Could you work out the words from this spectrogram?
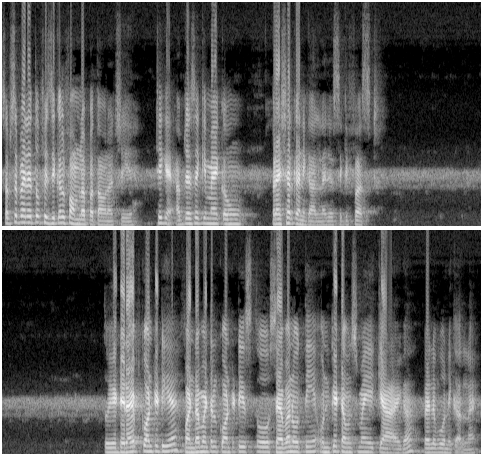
सबसे पहले तो फ़िज़िकल फॉर्मूला पता होना चाहिए ठीक है? अब जैसे कि मैं कहूँ प्रेशर का निकालना है जैसे कि फ़र्स्ट तो ये डिराइव्ड क्वांटिटी है फंडामेंटल क्वांटिटीज़ तो सेवन होती हैं उनके टर्म्स में ये क्या आएगा? पहले वो निकालना है।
